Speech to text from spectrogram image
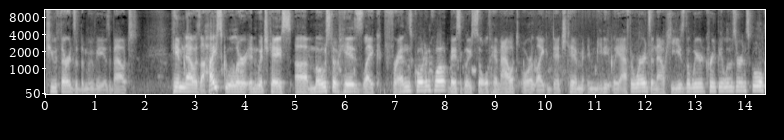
two thirds of the movie is about him now as a high schooler, in which case uh, most of his like friends, quote unquote, basically sold him out or like ditched him immediately afterwards, and now he's the weird, creepy loser in school.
